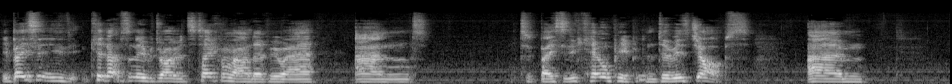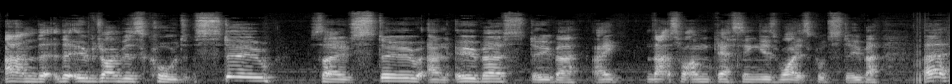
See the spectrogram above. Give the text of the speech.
he basically kidnaps an Uber driver to take him around everywhere and to basically kill people and do his jobs um, and the Uber driver is called Stu. So Stu and Uber, Stuber. I that's what I'm guessing is why it's called Stuber. Uh,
